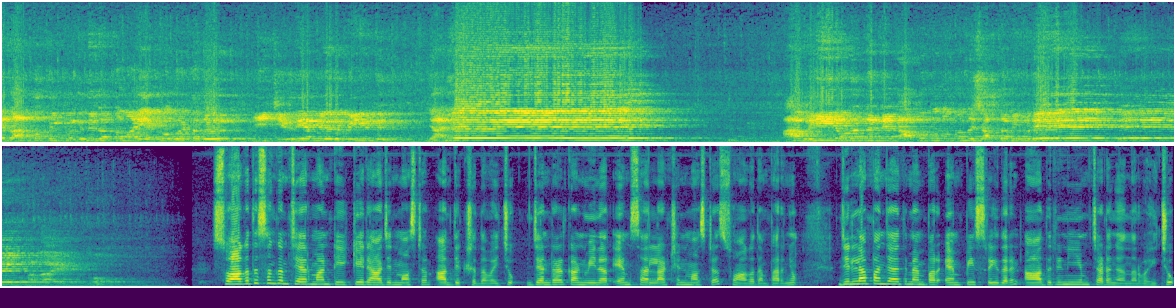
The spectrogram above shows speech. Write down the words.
യഥാർത്ഥത്തിൽ പ്രതിനിധത്തമായി എക്കോ കേട്ടത് ഈ ചെറിയമ്മയുടെ ഒരു വിളിയുണ്ട്. ഞാൻ ആ വിളിയിൽ ഉടൻ തന്നെ കാപ്പുകുന്നുമെന്ന് ശബ്ദം ഇവിടെ സ്വാഗത സംഘം chairman T K Rajan master അധ്യക്ഷത വഹിച്ചു. General convener M Sallakshan master സ്വാഗതം പറഞ്ഞു. ജില്ലാ panchayat member M P Sreedharan ആദരണീയം ചടങ്ങ് നിർവഹിച്ചു.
